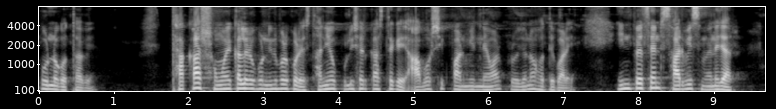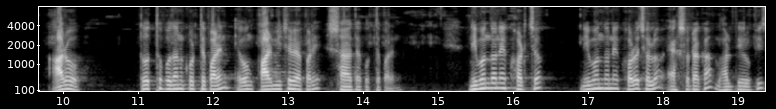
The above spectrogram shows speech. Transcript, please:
পূর্ণ করতে হবে। থাকার সময়কালের উপর নির্ভর করে স্থানীয় পুলিশের কাছ থেকে আবশ্যিক পারমিট নেওয়ার প্রয়োজনও হতে পারে। ইনপেশেন্ট সার্ভিস ম্যানেজার আরও তথ্য প্রদান করতে পারেন এবং পারমিটের ব্যাপারে সহায়তা করতে পারেন। নিবন্ধনের খরচ নিবন্ধনের খরচ হলো একশো টাকা ভারতীয় রুপিস।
